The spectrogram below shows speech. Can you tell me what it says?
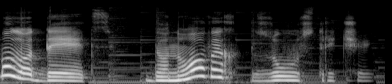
Молодець. До нових зустрічей!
